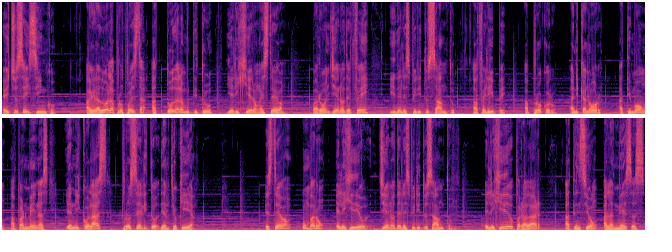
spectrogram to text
Hechos 6:5. Agradó la propuesta a toda la multitud y eligieron a Esteban, varón lleno de fe y del Espíritu Santo, a Felipe, a Prócoro, a Nicanor, a Timón, a Parmenas y a Nicolás, prosélito de Antioquía. Esteban, un varón elegido, lleno del Espíritu Santo. elegido para dar atención a las mesas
